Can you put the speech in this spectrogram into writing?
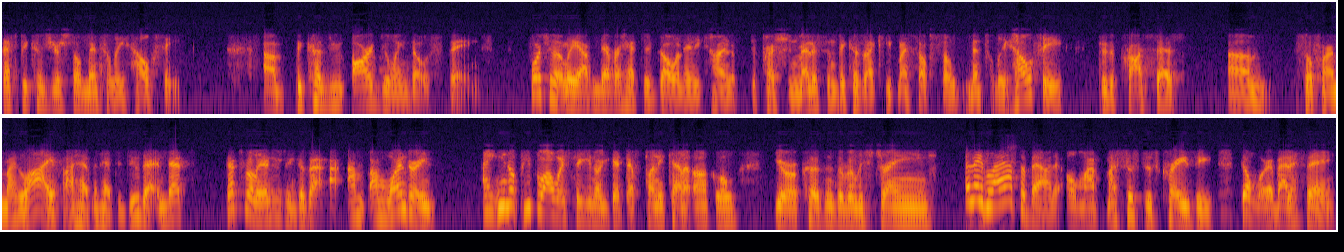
that's because you're so mentally healthy, um, because you are doing those things. Fortunately, I've never had to go on any kind of depression medicine because I keep myself so mentally healthy through the process. Um, so far in my life, I haven't had to do that, and that's that's really interesting because I, I, I'm I'm wondering. I, you know, people always say, you know, you get that funny kind of uncle your cousins are really strange. And they laugh about it. Oh, my, my sister's crazy. Don't worry about a thing.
